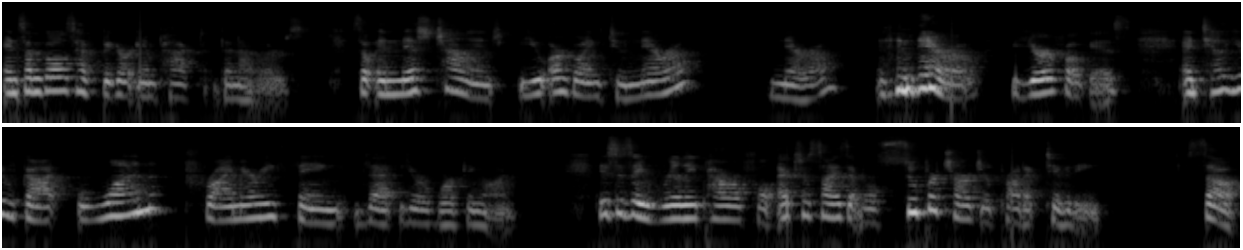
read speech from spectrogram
And some goals have bigger impact than others. So in this challenge, you are going to narrow, narrow, narrow your focus until you've got one primary thing that you're working on. This is a really powerful exercise that will supercharge your productivity. So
